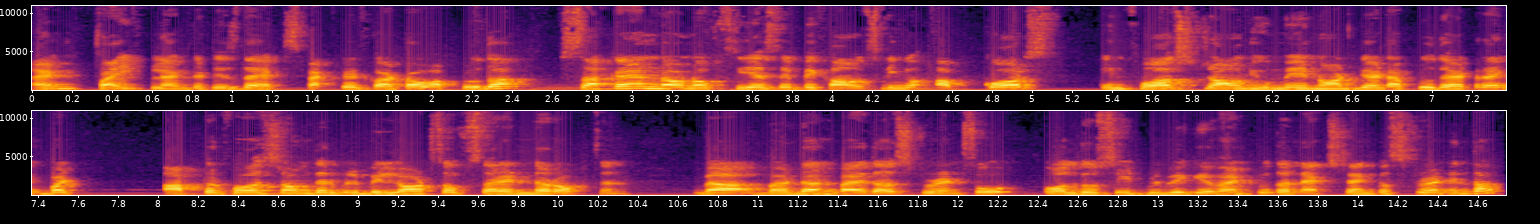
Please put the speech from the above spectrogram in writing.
and 5 lakh. That is the expected cutoff up to the second round of CSAB counseling. Of course in first round you may not get up to that rank but after first round there will be lots of surrender option done by the student. So all those seat will be given to the next rank student in the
